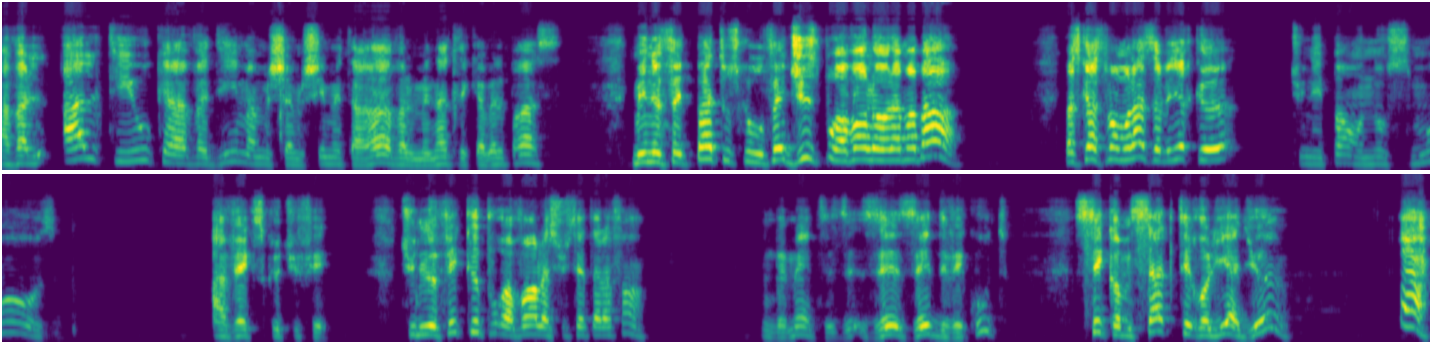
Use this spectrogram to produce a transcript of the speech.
Aval al avadim aval menat pras. Mais ne faites pas tout ce que vous faites juste pour avoir le olamaba. Parce qu'à ce moment-là, ça veut dire que tu n'es pas en osmose avec ce que tu fais. Tu ne le fais que pour avoir la sucette à la fin. Mais c'est. C'est comme ça que tu es relié à Dieu. Ah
